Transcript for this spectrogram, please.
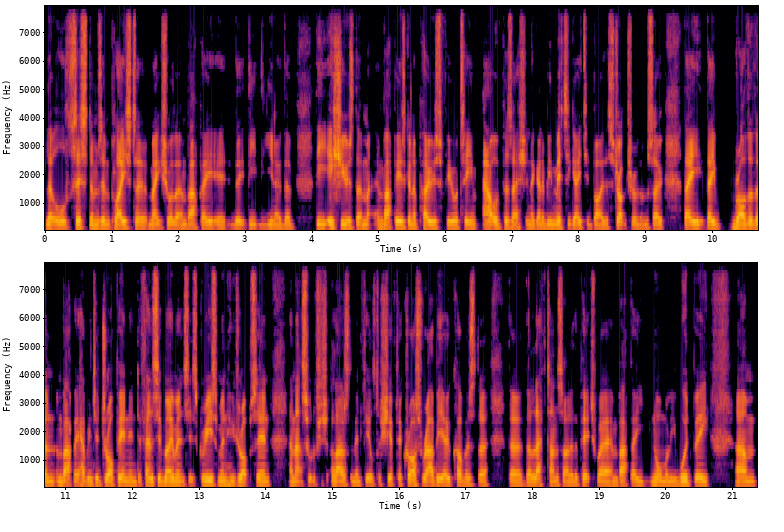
little systems in place to make sure that Mbappe the, the, you know the the issues that Mbappe is going to pose for your team out of possession are going to be mitigated by the structure of them. So they they rather than Mbappe having to drop in in defensive moments it's Griezmann who drops in and that sort of allows the midfield to shift across. Rabiot covers the the, the left hand side of the pitch where Mbappe normally would be. Um,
